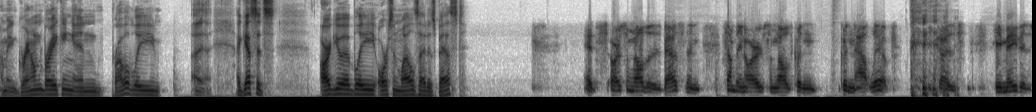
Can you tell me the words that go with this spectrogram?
I mean, groundbreaking and probably, uh, I guess it's arguably Orson Welles at his best. It's Orson Welles at his best, and something Orson Welles couldn't couldn't outlive because he made his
